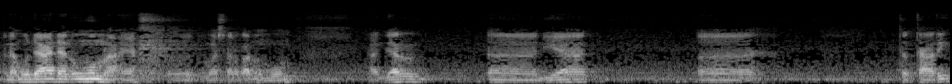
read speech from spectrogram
Anak muda dan umum lah ya masyarakat umum. Agar uh, dia uh, tertarik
